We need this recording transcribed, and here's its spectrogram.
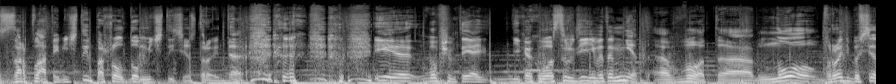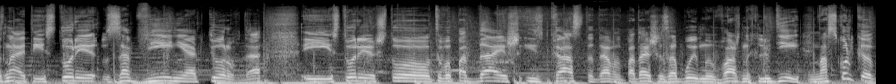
с зарплатой мечты пошел дом мечты себе строить, да. И, в общем-то, я никакого осуждения в этом нет. Вот. А, Но вроде бы все знают и истории забвения актеров, да, и истории, что ты выпадаешь из каста, да, выпадаешь из обоймы важных людей. Насколько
